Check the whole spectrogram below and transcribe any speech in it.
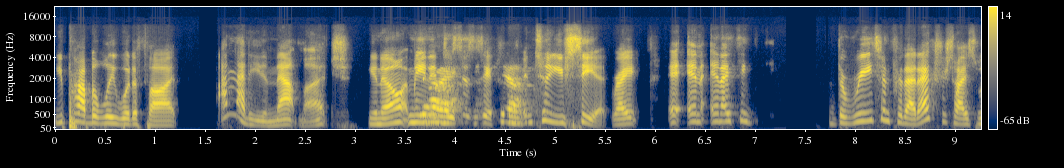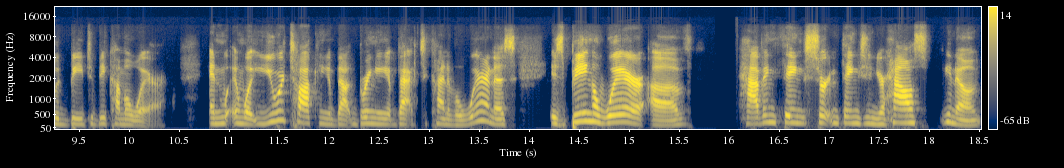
you probably would have thought, I'm not eating that much. You know, I mean, right. it just doesn't say yeah. until you see it, right? And, and and I think the reason for that exercise would be to become aware. And, and what you were talking about, bringing it back to kind of awareness, is being aware of having things, certain things in your house. You know,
